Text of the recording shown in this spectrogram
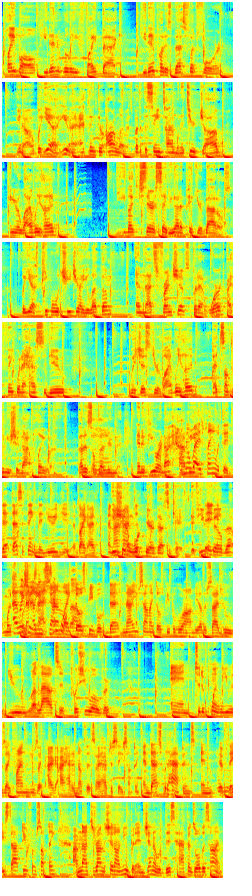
play ball. He didn't really fight back. He did put his best foot forward. You know, but yeah, you know, I think there are limits. But at the same time, when it's your job and your livelihood, like Sarah said, you got to pick your battles. But yes, people will treat you how you let them, and that's friendships. But at work, I think when it has to do with just your livelihood, that's something you should not play with. That is something. I do. And if you are not happy, nobody's playing with it. That, that's the thing that you, you like. I and you I shouldn't work there if that's the case. If you it, feel that much, I wish it was now you sound simple, like though. those people that now you sound like those people who are on the other side who you allowed to push you over and to the point where you was like finally you was like I, I had enough of this i have to say something and that's what happens and mm-hmm. if they stopped you from something i'm not trying to shit on you but in general this happens all the time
